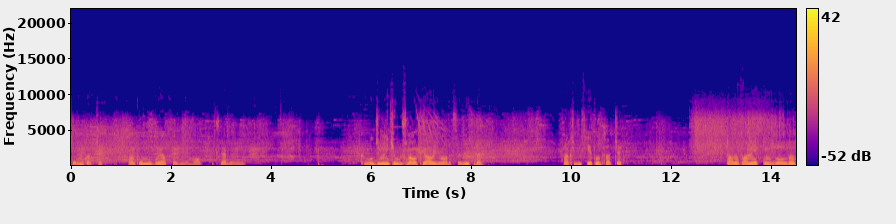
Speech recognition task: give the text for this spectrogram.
Tomruk atacak. Ben tomruğu buraya atsaydım ya mal. Üçler de öyle. Kıvılcımın iki vuruşuna bakıyor abicim orası lütfen. Bak şu bisiklet ordusu atacak. Tam da tahmin ettiğim gibi oldu.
